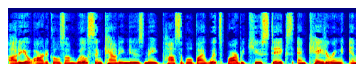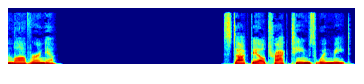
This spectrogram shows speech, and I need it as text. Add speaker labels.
Speaker 1: Audio articles on Wilson County News made possible by Witt's Barbecue Steaks and Catering in La Vernia. Stockdale track teams win meet.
